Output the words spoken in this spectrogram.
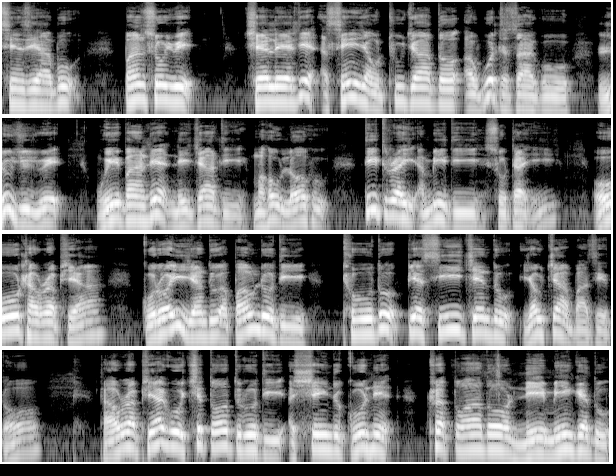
ဆင်စရာဘို့ ပန်းဆိုး၍ ခြေလေလျက်အစင်းရောင်ထူကြသော အဝတ်တစားကို လူယူ၍ဝေဖန်လျက်နေကြသည် မဟုတ်လောဟုတိတရိအမိသည် ဆိုတတ်၏အိုထာဝရဖျားကိုရောဤရန်သူအပေါင်းတို့သည် ထိုတို့ပျက်စီးခြင်းသို့ရောက်ကြပါစေသောထာဝရဘုရားကိုချစ်သောသူတို့သည် အရှိန်တကိုးနှင့်ထွက်သွားသော နေမင်းကဲ့သို့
